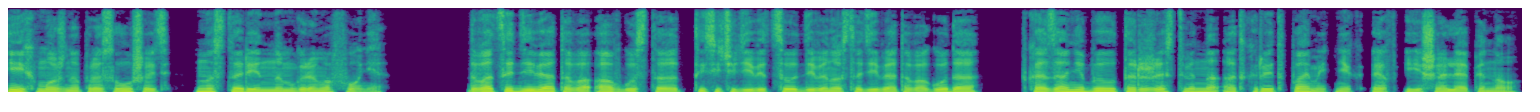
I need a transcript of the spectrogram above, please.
Их можно прослушать на старинном граммофоне. 29 августа 1999 года в Казани был торжественно открыт памятник Ф. И. Шаляпину.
